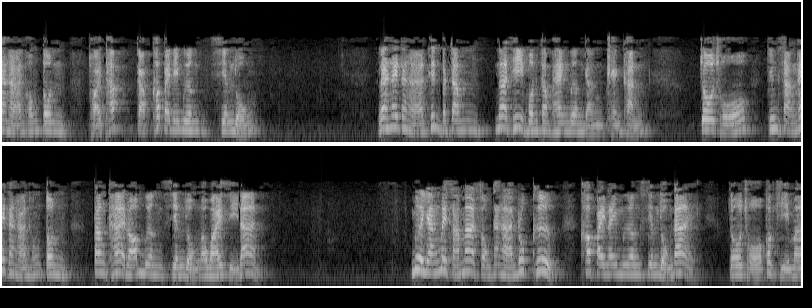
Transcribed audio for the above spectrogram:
ทหารของตนถอยทัพกลับเข้าไปในเมืองเซียงหลง และให้ทหารขึ้นประจำหน้าที่บนกำแพงเมืองอย่างแข็งขัน โจโฉจึงสั่งให้ทหารของตนตั้งค่ายล้อมเมืองเซียงหยงเอาไว้สีด้าน เมื่อยังไม่สามารถส่งทหารรุกคืบเข้าไปในเมืองเซียงหยงได้ โจโฉก็ขี่ม้า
